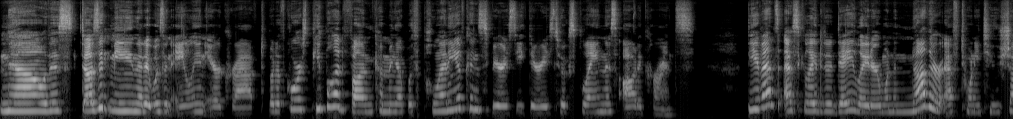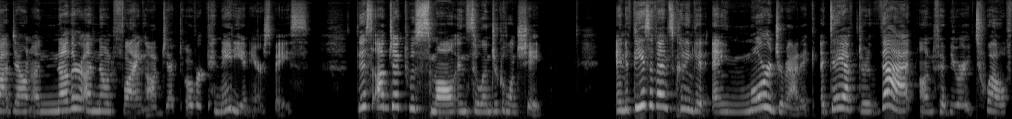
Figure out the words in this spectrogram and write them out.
Now, this doesn't mean that it was an alien aircraft, but of course, people had fun coming up with plenty of conspiracy theories to explain this odd occurrence. The events escalated a day later when another F 22 shot down another unknown flying object over Canadian airspace. This object was small and cylindrical in shape. And if these events couldn't get any more dramatic, a day after that, on February 12th,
